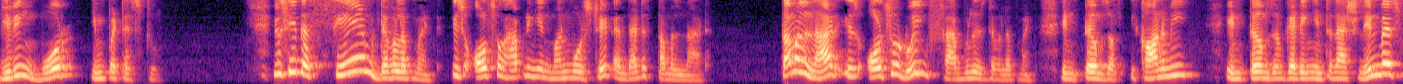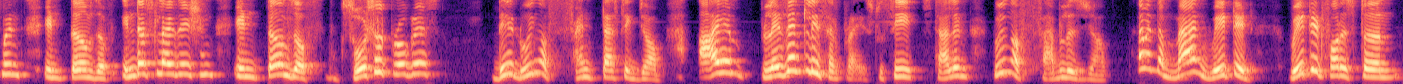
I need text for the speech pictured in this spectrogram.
giving more impetus to. You see, the same development is also happening in one more state, and that is Tamil Nadu. Tamil Nadu is also doing fabulous development in terms of economy, in terms of getting international investment, in terms of industrialization, in terms of social progress. They're doing a fantastic job. I am pleasantly surprised to see Stalin doing a fabulous job. I mean, the man waited, waited for his turn,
